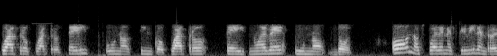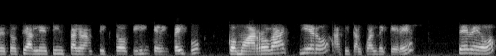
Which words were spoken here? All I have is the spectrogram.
446-154-6912. O nos pueden escribir en redes sociales, Instagram, TikTok, LinkedIn, Facebook, como arroba quiero, así tal cual de querer, CBO,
